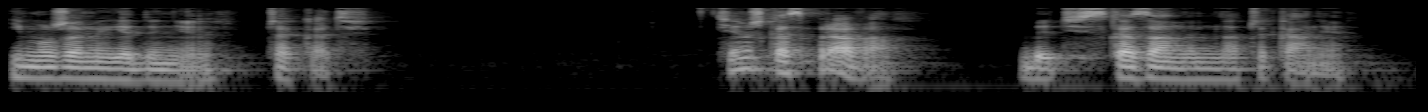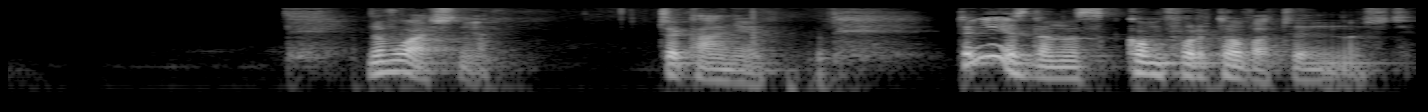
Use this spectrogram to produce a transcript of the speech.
I możemy jedynie czekać. Ciężka sprawa być skazanym na czekanie. No właśnie, czekanie. To nie jest dla nas komfortowa czynność.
